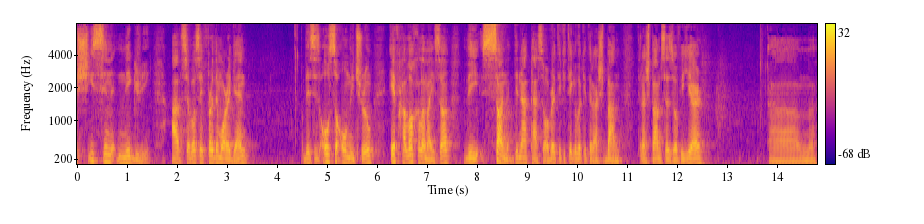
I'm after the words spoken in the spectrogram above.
shisin nigri. Uh, so we'll say furthermore again. This is also only true if halacha lamaisa, the sun did not pass over it. If you take a look at the Rashbam, the Rashbam says over here. Um,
